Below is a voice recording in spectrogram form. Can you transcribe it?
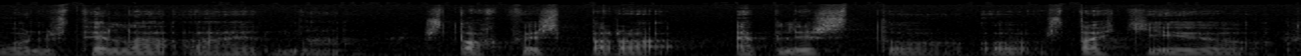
vonust til að, að hérna, stokkvist bara eflist og, og stakki og,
